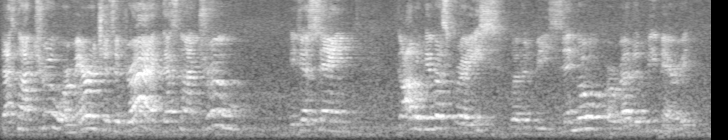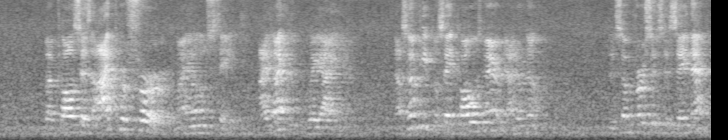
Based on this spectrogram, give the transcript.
That's not true. Or marriage is a drag. That's not true. He's just saying, God will give us grace, whether it be single or whether it be married. But Paul says, I prefer my own state. I like the way I am. Now, some people say Paul was married. I don't know. There's some verses that say that.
